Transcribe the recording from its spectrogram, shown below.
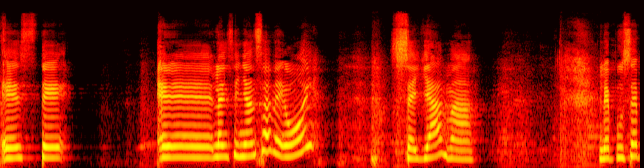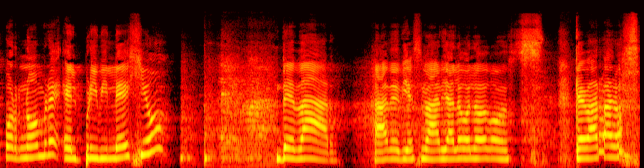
Este, eh, la enseñanza de hoy se llama, le puse por nombre el privilegio de dar, ah, de diezmar, ya luego, luego, qué bárbaros.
